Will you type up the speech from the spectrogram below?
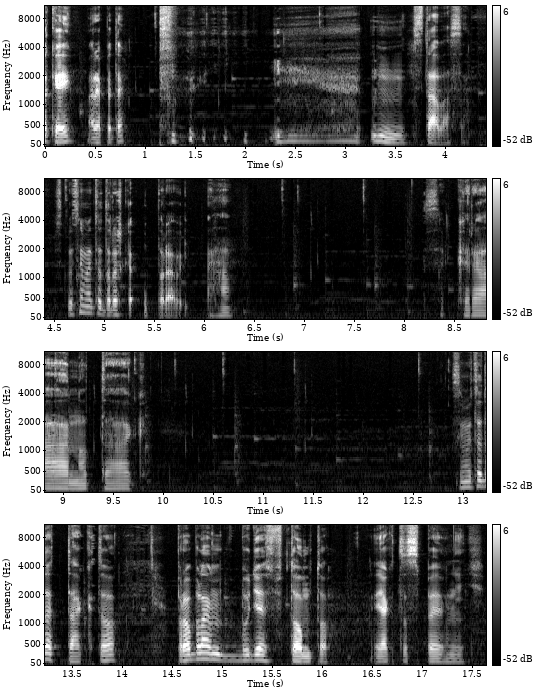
OK, repete. hmm, stáva sa. Skúsime to troška upraviť. Aha. Sakra, no tak. Musíme to dať takto. Problém bude v tomto. Jak to spevniť.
